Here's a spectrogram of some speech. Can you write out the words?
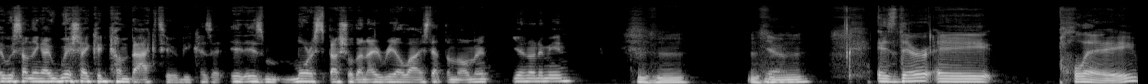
it was something I wish I could come back to because it, it is more special than I realized at the moment. You know what I mean? Mm-hmm. Mm-hmm. Yeah. Is there a play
